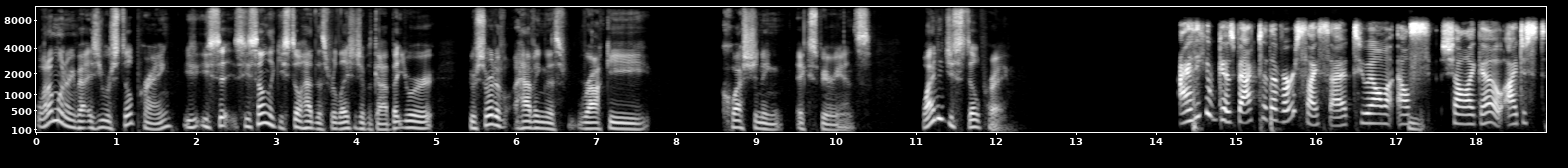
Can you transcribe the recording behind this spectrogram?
What I'm wondering about is you were still praying. You you, you sound like you still had this relationship with God, but you were you were sort of having this rocky questioning experience. Why did you still pray? I think it goes back to the verse I said, "To whom else shall I go?" I just,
